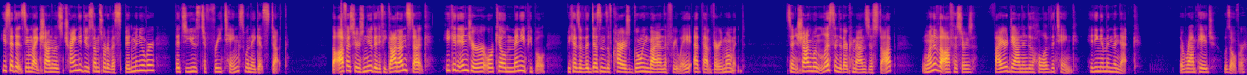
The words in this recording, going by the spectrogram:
He said it seemed like Shawn was trying to do some sort of a spin maneuver that's used to free tanks when they get stuck. The officers knew that if he got unstuck, he could injure or kill many people because of the dozens of cars going by on the freeway at that very moment. Since Shawn wouldn't listen to their commands to stop, one of the officers fired down into the hole of the tank, hitting him in the neck. The rampage was over.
